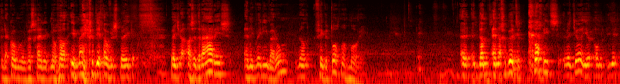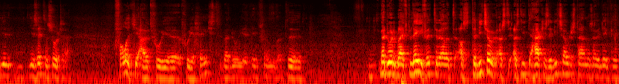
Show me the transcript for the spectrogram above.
En daar komen we waarschijnlijk nog wel in mijn gedicht over spreken. Weet je, als het raar is en ik weet niet waarom, dan vind ik het toch nog mooi. Uh, dan, en dan gebeurt er toch iets, weet je wel, je, om, je, je, je zet een soort valletje uit voor je, voor je geest, waardoor je denkt van wat. Uh, waardoor het blijft leven, terwijl het, als, het er niet zo, als, als die haakjes er niet zouden staan, dan zou je denken.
